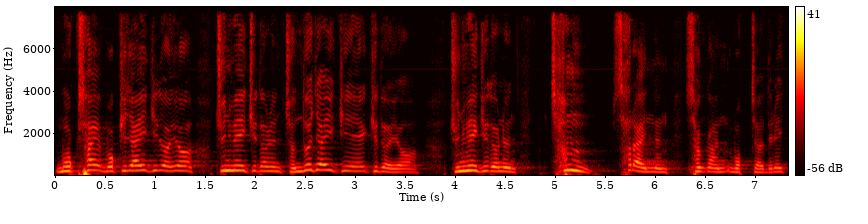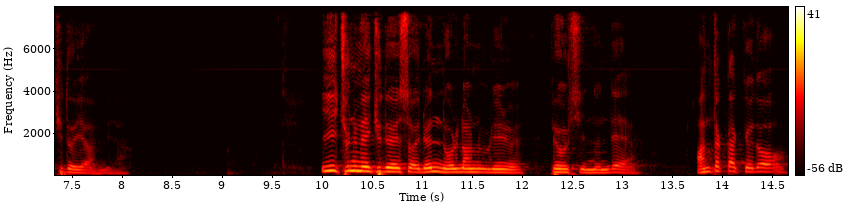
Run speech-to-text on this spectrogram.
목사의 목회자의 기도요. 주님의 기도는 전도자의 기도요. 주님의 기도는 참 살아있는 성간 목자들의 기도여야 합니다. 이 주님의 기도에서 이런 놀라운 우리를 배울 수 있는데 안타깝게도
